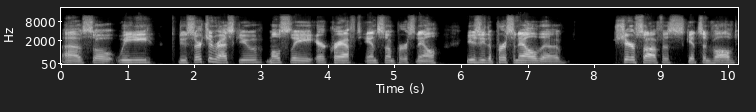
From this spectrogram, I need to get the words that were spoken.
Uh, so we do search and rescue, mostly aircraft and some personnel. Usually the personnel, the sheriff's office gets involved.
